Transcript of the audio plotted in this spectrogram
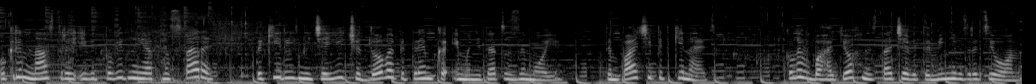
Окрім настрою і відповідної атмосфери, такі різні чаї чудова підтримка імунітету зимою, тим паче під кінець, коли в багатьох нестача вітамінів з раціону.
